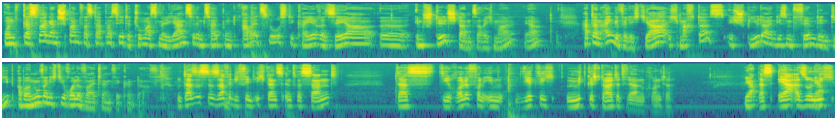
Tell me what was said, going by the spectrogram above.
Und das war ganz spannend, was da passierte. Thomas Millian zu dem Zeitpunkt arbeitslos, die Karriere sehr äh, im Stillstand, sag ich mal, ja hat dann eingewilligt, ja, ich mache das, ich spiele da in diesem Film den Dieb, aber nur, wenn ich die Rolle weiterentwickeln darf. Und das ist eine Sache, die finde ich ganz interessant, dass die Rolle von ihm wirklich mitgestaltet werden konnte. Ja. Dass er also ja. nicht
